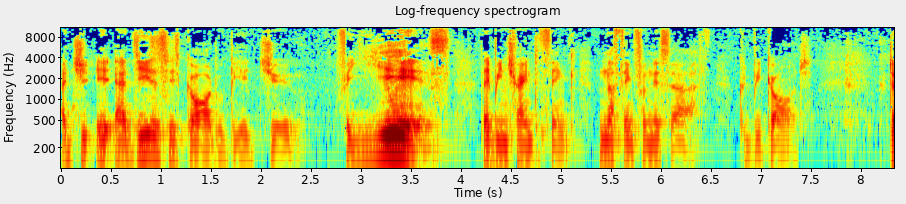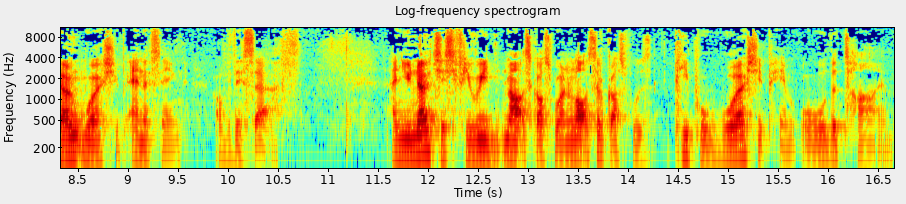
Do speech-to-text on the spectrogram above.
uh, Jesus is God would be a Jew. For years, they've been trained to think nothing from this earth could be God. Don't worship anything of this earth. And you notice if you read Mark's Gospel and lots of Gospels, people worship him all the time.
